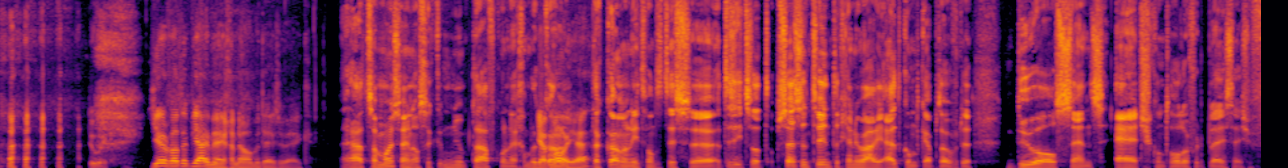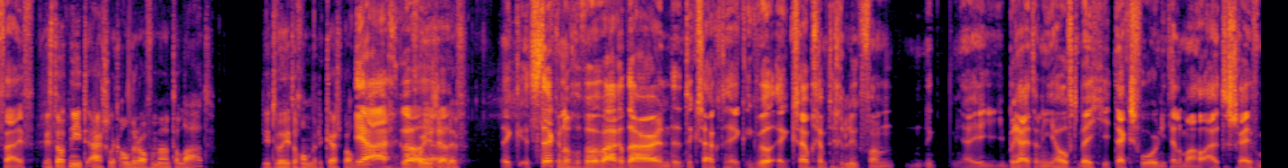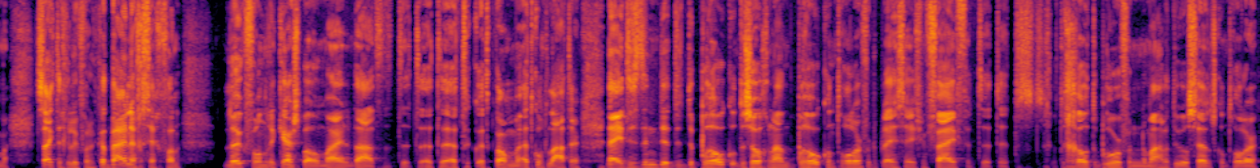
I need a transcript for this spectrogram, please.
Doe ik. Jur, wat heb jij meegenomen deze week? Ja, het zou mooi zijn als ik hem nu op tafel kon leggen. Maar dat, Ja, kan, mooi, hè? dat kan nog niet, want het is, eh, het is iets wat op 26 januari uitkomt. Ik heb het over de DualSense Edge controller voor de PlayStation 5. Is dat niet eigenlijk anderhalve maand te laat? Dit wil je toch onder de kerstboom? Ja, eigenlijk wel. Voor ja. jezelf. Ik, het sterker nog, we waren daar en ik zei, ook ik, ik, wil, ik zei op een gegeven moment tegen Luc van, ik, ja, je, je bereidt dan in je hoofd een beetje je tekst voor, niet helemaal uitgeschreven, maar het zei ik tegen Luc van, ik had bijna gezegd van, leuk voor onder de kerstboom, maar inderdaad, het, het, het, het, kwam, het komt later. Nee, het is de, de, de, Pro, de zogenaamde Pro-controller voor de PlayStation 5, het, het, het, de grote broer van de normale DualSense controller,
